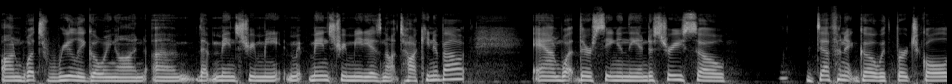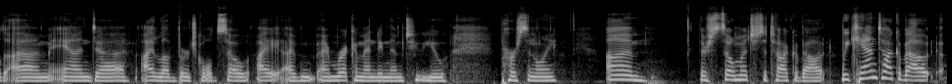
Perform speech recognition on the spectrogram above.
on what's really going on um, that mainstream me, mainstream media is not talking about and what they're seeing in the industry. So definite go with birch gold um, and uh, i love birch gold. So I, I'm, I'm recommending them to you personally um, there's so much to talk about. We can talk about,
